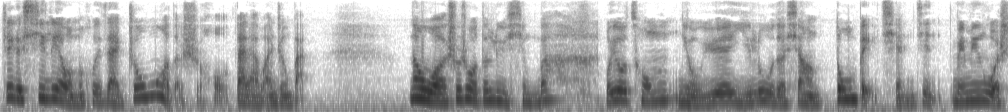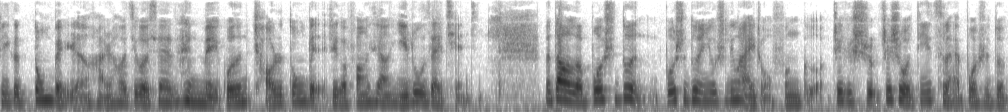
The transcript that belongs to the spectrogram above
这个系列我们会在周末的时候带来完整版。那我说说我的旅行吧。我又从纽约一路的向东北前进。明明我是一个东北人哈，然后结果现在在美国的朝着东北的这个方向一路在前进。那到了波士顿，波士顿又是另外一种风格。这个是这是我第一次来波士顿。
